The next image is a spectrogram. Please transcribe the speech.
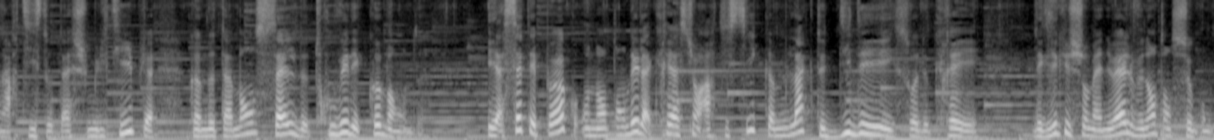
un artiste aux tâches multiples, comme notamment celle de trouver des commandes. Et à cette époque, on entendait la création artistique comme l'acte d'idéer, soit de créer, l'exécution manuelle venant en second.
